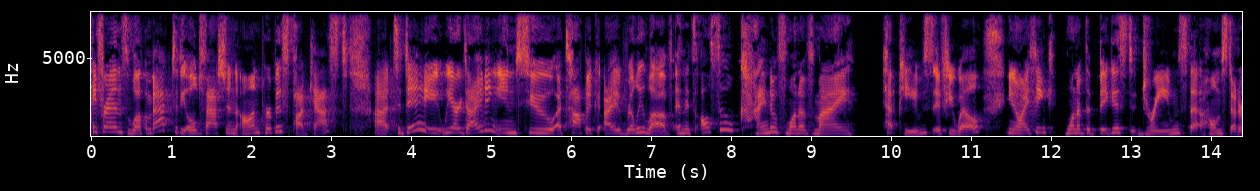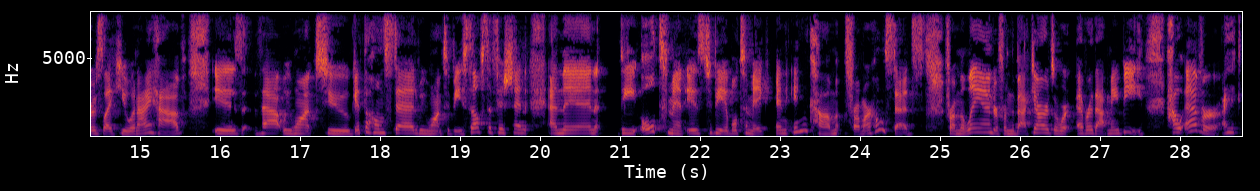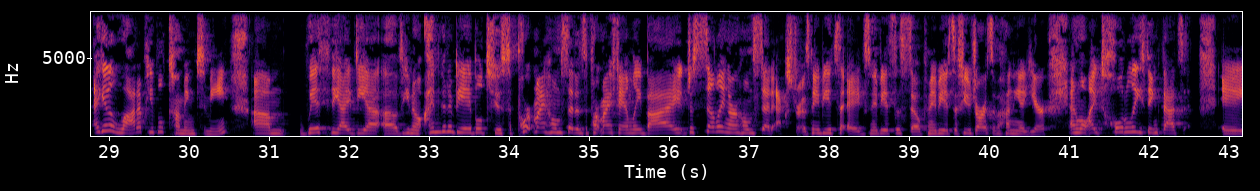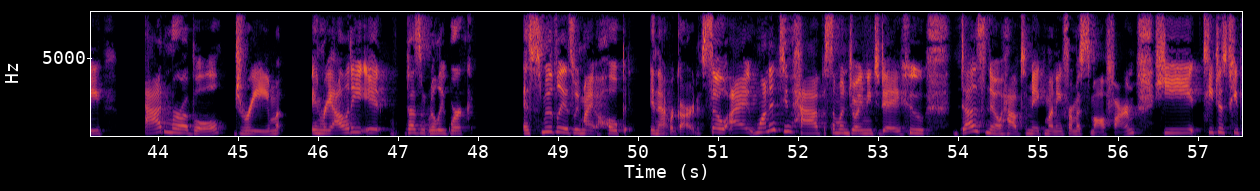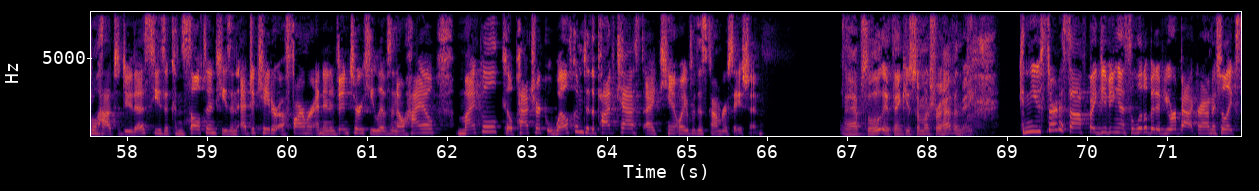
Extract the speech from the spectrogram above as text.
Hey, friends, welcome back to the Old Fashioned On Purpose podcast. Uh, today, we are diving into a topic I really love, and it's also kind of one of my pet peeves, if you will. You know, I think one of the biggest dreams that homesteaders like you and I have is that we want to get the homestead, we want to be self sufficient, and then the ultimate is to be able to make an income from our homesteads, from the land or from the backyards or wherever that may be. However, I, I get a lot of people coming to me um, with the idea of, you know, I'm going to be able to support my homestead and support my family by just selling our homestead extras. Maybe it's the eggs, maybe it's the soap, maybe it's a few jars of honey a year. And while I totally think that's a admirable dream, in reality, it doesn't really work as smoothly as we might hope in that regard. So I wanted to have someone join me today who does know how to make money from a small farm. He teaches people how to do this. He's a consultant, he's an educator, a farmer, and an inventor. He lives in Ohio. Michael Kilpatrick, welcome to the podcast. I can't wait for this conversation. Absolutely. Thank you so much for having me. Can you start us off by giving us a little bit of your background? I feel like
